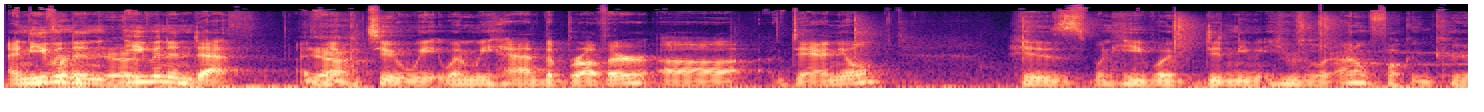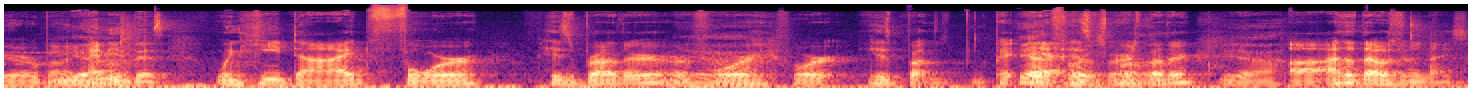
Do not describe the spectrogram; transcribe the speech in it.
and even in good. even in death, I Yeah. think too. We when we had the brother uh, Daniel, his when he like, didn't even he was like I don't fucking care about Yeah. any of this. When he died for his brother or Yeah. for for his brother, Yeah, yeah, for his, his for his brother. brother. Yeah. Uh, I thought that was really nice.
